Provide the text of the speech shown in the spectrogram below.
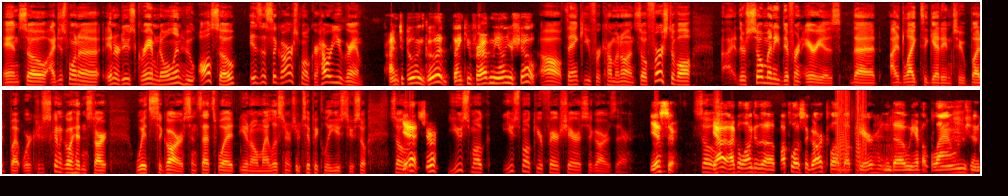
and so I just want to introduce Graham Nolan, who also is a cigar smoker. How are you, Graham? I'm doing good. Thank you for having me on your show. Oh, thank you for coming on. So, first of all, I, there's so many different areas that I'd like to get into, but but we're just going to go ahead and start with cigars since that's what you know my listeners are typically used to. So, so Yeah, sure. you smoke you smoke your fair share of cigars there. Yes, sir. So Yeah, I belong to the Buffalo Cigar Club up here, and uh, we have a lounge, and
